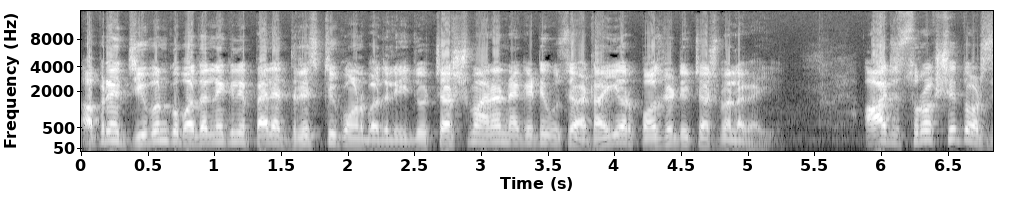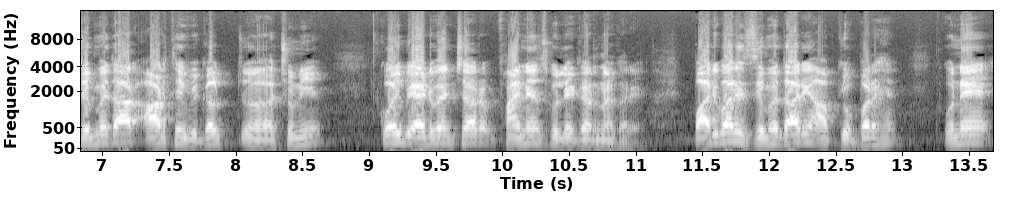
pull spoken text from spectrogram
अपने जीवन को बदलने के लिए पहले दृष्टिकोण बदलिए। जो चश्मा है ना नेगेटिव उसे हटाइए और पॉजिटिव चश्मा लगाइए। आज सुरक्षित और जिम्मेदार आर्थिक विकल्प चुनिए। कोई भी एडवेंचर फाइनेंस को लेकर न करें। पारिवारिक जिम्मेदारियाँ आपके ऊपर हैं। उन्हें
